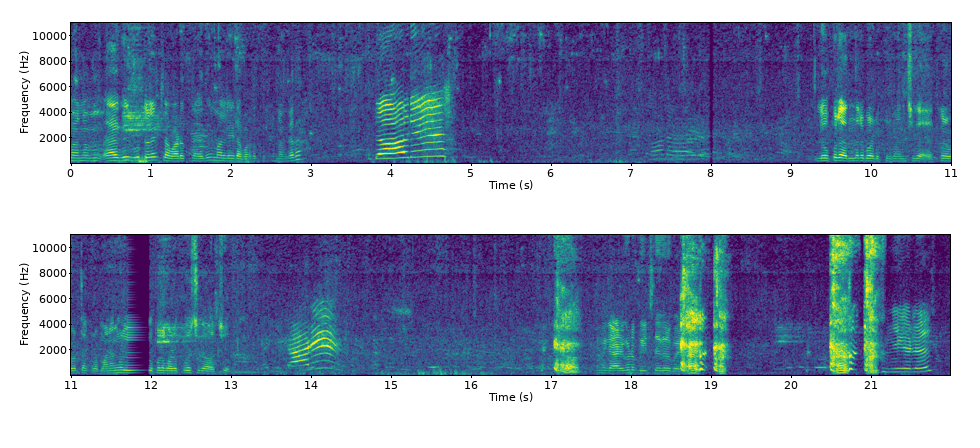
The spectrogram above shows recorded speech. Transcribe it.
మనం యాగిరిగుట్టలో ఇట్లా పడుకునేది మళ్ళీ ఇక్కడ పడుకుంటున్నాం కదా. డాడీ! లోపల అందరూ పడుకుని మంచిగా ఎక్కడ పడితే అక్కడ. మనం కూడా లోపల పడుకోవచ్చు కావచ్చు. మీ డాడీ కూడా బీచ్ దగ్గర పోయాడు.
